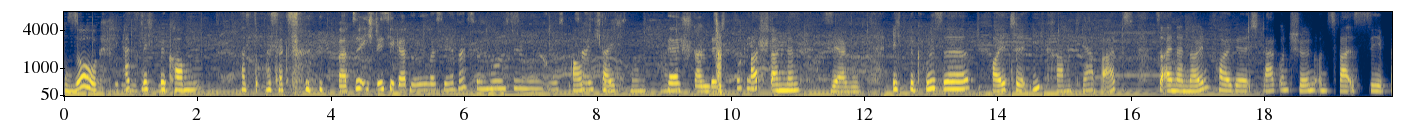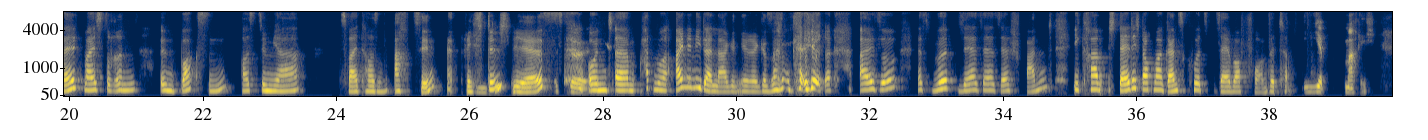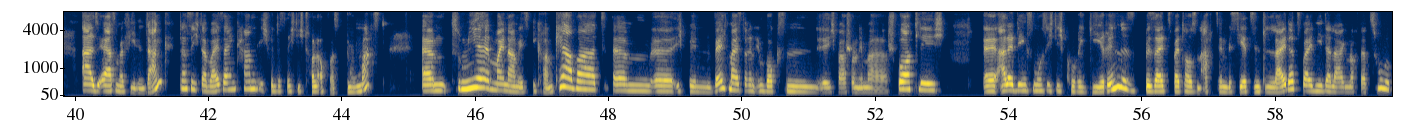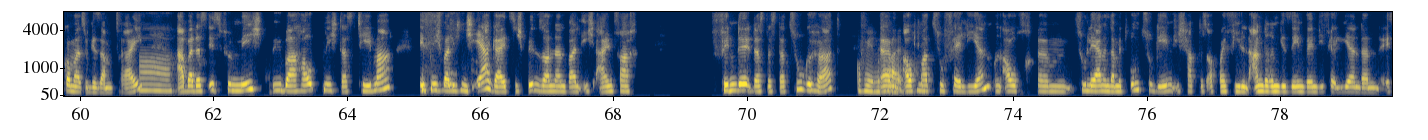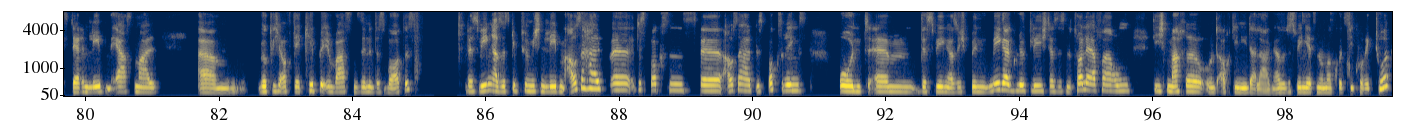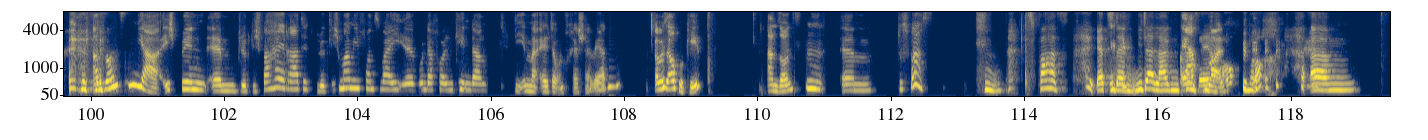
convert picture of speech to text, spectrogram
So, herzlich willkommen. Hast du, was sagst du? Warte, ich lese hier gerade irgendwas. Ja, was für ein Auszeichnung? Aufzeichnung. Verstanden. Okay. Verstanden. Sehr gut. Ich begrüße heute Ikram Kerbat zu einer neuen Folge Stark und Schön. Und zwar ist sie Weltmeisterin im Boxen aus dem Jahr 2018, richtig, mhm. yes. Und ähm, hat nur eine Niederlage in ihrer gesamten Karriere. Also es wird sehr, sehr, sehr spannend. Ikram, stell dich doch mal ganz kurz selber vor, bitte. Yep, mache ich. Also erstmal vielen Dank, dass ich dabei sein kann. Ich finde es richtig toll, auch was du machst. Ähm, zu mir, mein Name ist Ikram Kerwat. Ähm, äh, ich bin Weltmeisterin im Boxen. Ich war schon immer sportlich äh, allerdings muss ich dich korrigieren. Seit 2018 bis jetzt sind leider zwei Niederlagen noch dazugekommen, also gesamt drei. Ah. Aber das ist für mich überhaupt nicht das Thema. Ist nicht, weil ich nicht ehrgeizig bin, sondern weil ich einfach finde, dass das dazugehört. Auf jeden ähm, Fall. auch mal zu verlieren und auch ähm, zu lernen, damit umzugehen. Ich habe das auch bei vielen anderen gesehen, wenn die verlieren, dann ist deren Leben erstmal ähm, wirklich auf der Kippe im wahrsten Sinne des Wortes. Deswegen, also es gibt für mich ein Leben außerhalb äh, des Boxens, äh, außerhalb des Boxrings. Und ähm, deswegen, also ich bin mega glücklich. Das ist eine tolle Erfahrung, die ich mache und auch die Niederlagen. Also deswegen jetzt nur mal kurz die Korrektur. Ansonsten, ja, ich bin ähm, glücklich verheiratet, glücklich Mami von zwei äh, wundervollen Kindern, die immer älter und fresher werden. Aber ist auch okay. Ansonsten ähm, das war's. Das war's. Jetzt den Niederlagen kommen wir ja auch noch. ähm,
